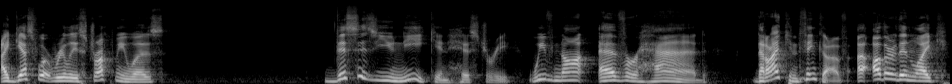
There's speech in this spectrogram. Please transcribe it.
I guess what really struck me was this is unique in history. We've not ever had that I can think of, uh, other than like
